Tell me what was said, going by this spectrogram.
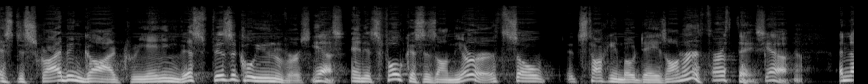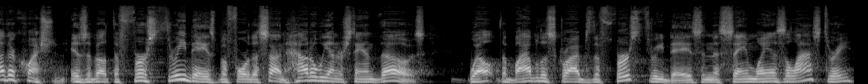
It's describing God creating this physical universe. Yes. And its focus is on the earth, so it's talking about days on earth. Earth days, yeah. yeah. Another question is about the first three days before the sun. How do we understand those? Well, the Bible describes the first three days in the same way as the last three.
